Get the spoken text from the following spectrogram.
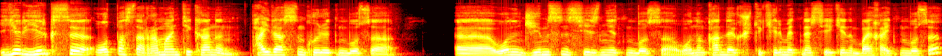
Егер ер кісі отбасыда романтиканың пайдасын көретін болса ә, оның жемісін сезінетін болса оның қандай күшті керемет нәрсе екенін байқайтын болса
